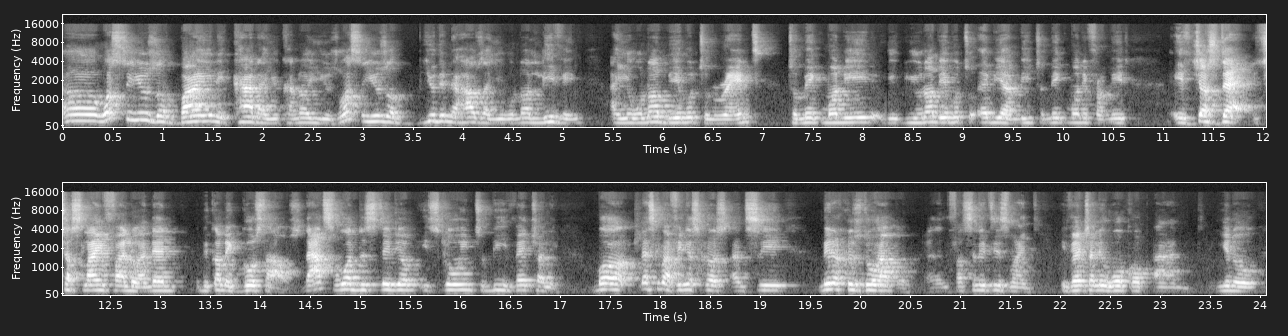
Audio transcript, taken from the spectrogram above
uh, what's the use of buying a car that you cannot use? What's the use of building a house that you will not live in and you will not be able to rent to make money? You will not be able to Airbnb to make money from it it's just that it's just lying fallow and then become a ghost house. That's what the stadium is going to be eventually. But let's keep our fingers crossed and see miracles do happen and facilities might eventually wake up and you know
